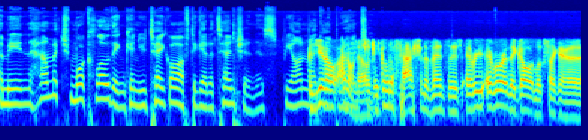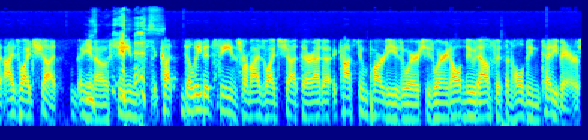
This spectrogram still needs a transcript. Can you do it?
I mean, how much more clothing can you take off to get attention? Is beyond my you know, I don't know. They go to fashion events. There's every everywhere they go, it looks like a Eyes Wide Shut. You know, scenes cut, deleted scenes from Eyes Wide Shut. They're at a, costume parties where she's wearing all nude outfits and holding teddy bears.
